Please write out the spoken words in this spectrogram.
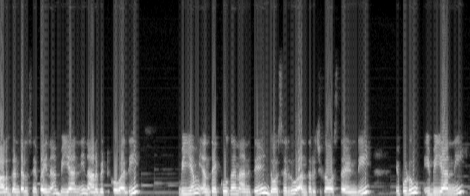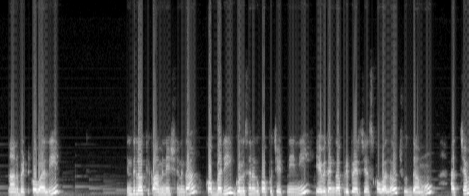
నాలుగు గంటల సేపు అయినా బియ్యాన్ని నానబెట్టుకోవాలి. బియ్యం ఎంత ఎక్కువగా నానితే దోశలు అంత రుచిగా వస్తాయండి. ఇప్పుడు ఈ బియ్యాన్ని నానబెట్టుకోవాలి. ఇందులోకి కాంబినేషన్గా కొబ్బరి గులసెనగపప్పు చట్నీని ఏ విధంగా ప్రిపేర్ చేసుకోవాలో చూద్దాము. అచ్చం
